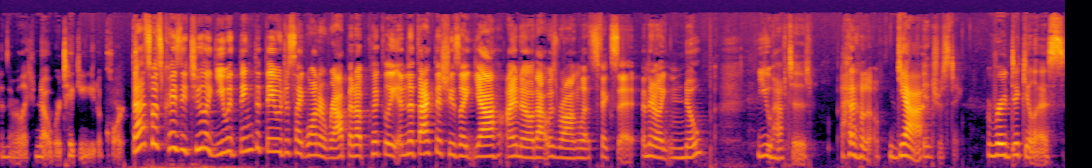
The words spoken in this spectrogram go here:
And they were like, No, we're taking you to court. That's what's crazy too. Like you would think that they would just like want to wrap it up quickly, and the fact that she's like, "Yeah, I know that was wrong. Let's fix it," and they're like, "Nope, you have to." I don't know. Yeah, Interesting. ridiculous.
